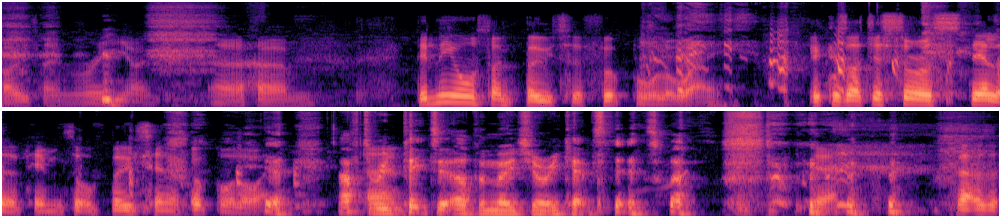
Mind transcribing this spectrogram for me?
Jose Mourinho. Uh, um, didn't he also boot a football away? because I just saw a still of him sort of booting a football away. Yeah. After he Um, picked it up and made sure he kept it as well. Yeah, that was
